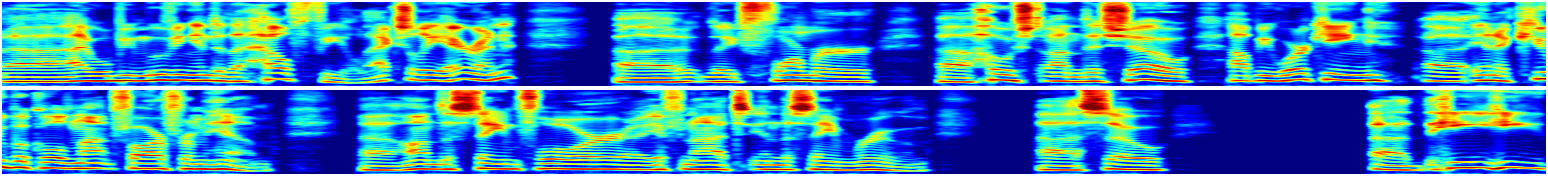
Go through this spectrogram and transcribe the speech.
Uh, I will be moving into the health field. Actually, Aaron, uh, the former uh, host on this show, I'll be working uh, in a cubicle not far from him, uh, on the same floor, if not in the same room. Uh, so uh, he he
